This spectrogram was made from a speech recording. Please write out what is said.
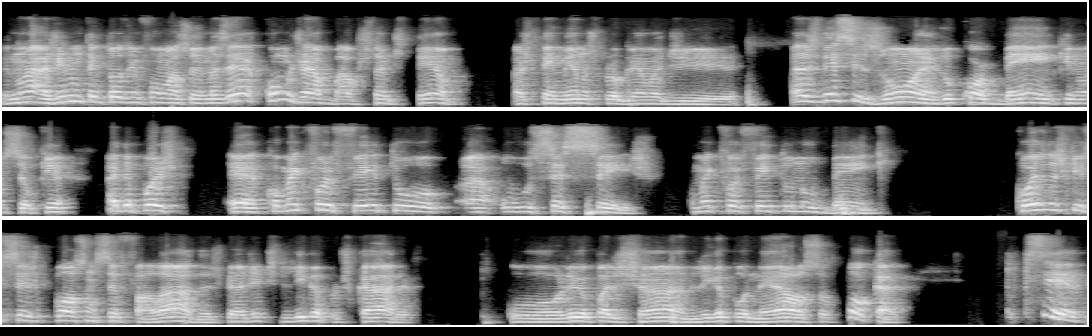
Não, a gente não tem todas as informações, mas é como já há bastante tempo, acho que tem menos problema de as decisões, o core bank, não sei o quê. Aí depois, é, como é que foi feito uh, o C6? Como é que foi feito o Nubank? Coisas que vocês possam ser faladas, que a gente liga para os caras, o liga para o Alexandre, liga para o Nelson. Pô, cara, que, que você,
